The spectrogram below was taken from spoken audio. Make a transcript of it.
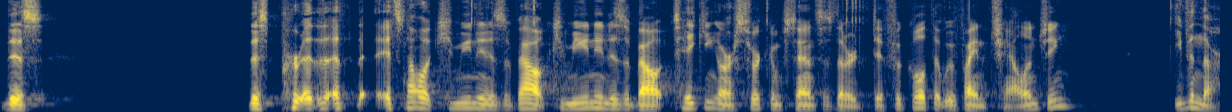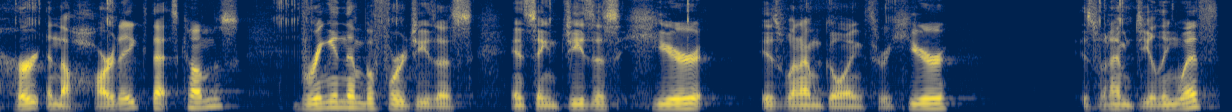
this this per, it's not what communion is about. Communion is about taking our circumstances that are difficult, that we find challenging, even the hurt and the heartache that comes, bringing them before Jesus and saying, Jesus, here is what I'm going through. Here is what I'm dealing with.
